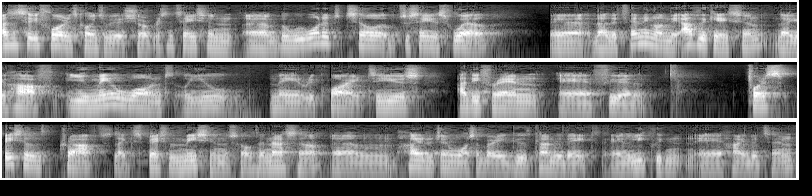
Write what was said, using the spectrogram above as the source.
as I said before, it's going to be a short presentation, um, but we wanted to, tell, to say as well uh, that depending on the application that you have, you may want or you may require to use a different uh, fuel. For special crafts, like special missions of the NASA, um, hydrogen was a very good candidate, uh, liquid uh, hydrogen,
